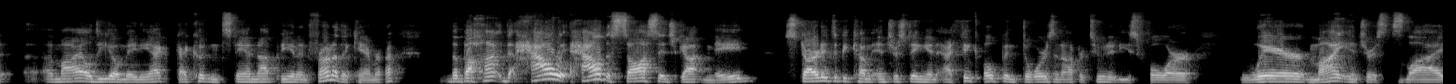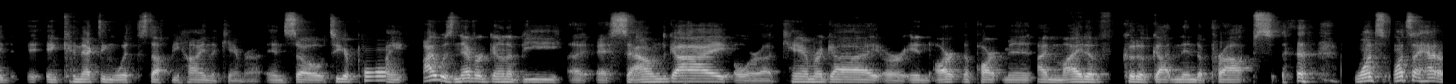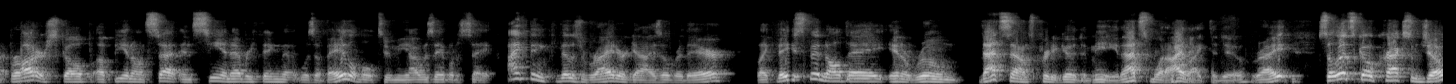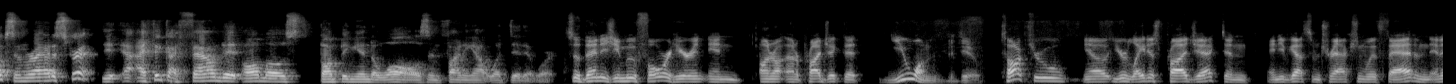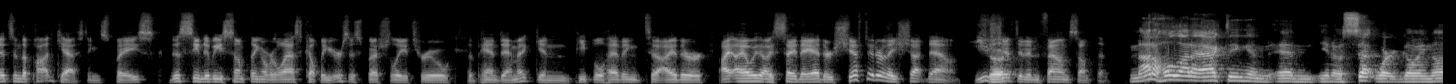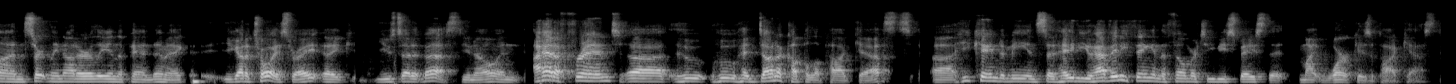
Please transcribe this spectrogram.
a, mild egomaniac i couldn't stand not being in front of the camera. The behind the how how the sausage got made started to become interesting and i think opened doors and opportunities for where my interests lied in connecting with stuff behind the camera. And so, to your point, I was never going to be a, a, sound guy or a camera guy or in art department. I might have could have gotten into props. once once I had a broader scope of being on set and seeing everything that was available to me, I was able to say, I think those writer guys over there like they spend all day in a room. That sounds pretty good to me. That's what I like to do. Right. So let's go crack some jokes and write a script. I think I found it almost bumping into walls and finding out what did it work. So then as you move forward here in, in on, a, on a project that you wanted to do, talk through you know your latest project and and you've got some traction with that and, and it's in the podcasting space this seemed to be something over the last couple years especially through the pandemic and people having to either I, I always say they either shifted or they shut down you sure. shifted and found something not a whole lot of acting and and you know set work going on certainly not early in the pandemic you got a choice, right? Like you said it best, you know. And I had a friend uh, who who had done a couple of podcasts. Uh, he came to me and said, "Hey, do you have anything in the film or TV space that might work as a podcast?"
